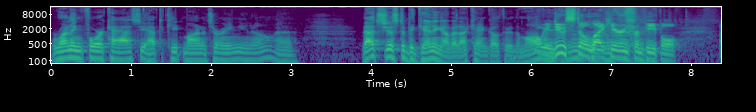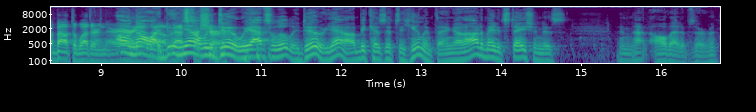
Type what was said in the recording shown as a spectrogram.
running forecasts. You have to keep monitoring. You know. Uh, that's just the beginning of it. I can't go through them all. We do still like hearing from people about the weather in their Oh area. Oh no, I do. Yeah, we sure. do. We absolutely do. Yeah, because it's a human thing. An automated station is and not all that observant.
